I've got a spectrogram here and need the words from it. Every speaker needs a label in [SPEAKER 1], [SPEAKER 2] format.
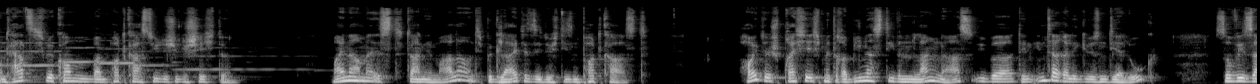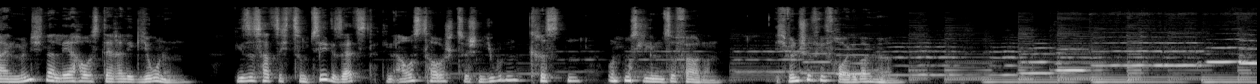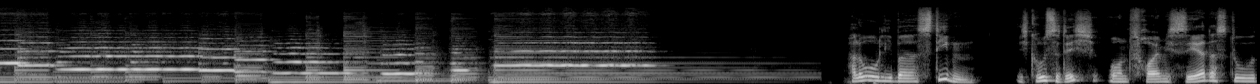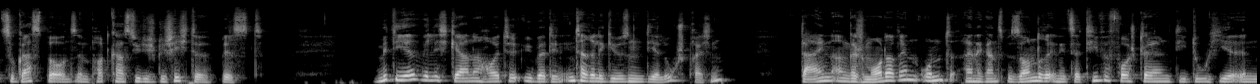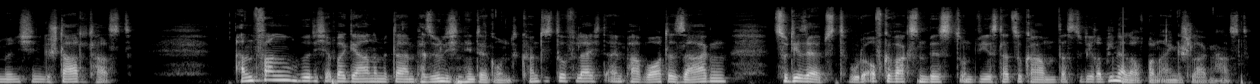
[SPEAKER 1] und herzlich willkommen beim Podcast Jüdische Geschichte. Mein Name ist Daniel Mahler und ich begleite Sie durch diesen Podcast. Heute spreche ich mit Rabbiner Stephen Langnas über den interreligiösen Dialog sowie sein Münchner Lehrhaus der Religionen. Dieses hat sich zum Ziel gesetzt, den Austausch zwischen Juden, Christen und Muslimen zu fördern. Ich wünsche viel Freude beim Hören. Hallo, lieber Steven. Ich grüße dich und freue mich sehr, dass du zu Gast bei uns im Podcast Jüdische Geschichte bist. Mit dir will ich gerne heute über den interreligiösen Dialog sprechen, dein Engagement darin und eine ganz besondere Initiative vorstellen, die du hier in München gestartet hast. Anfangen würde ich aber gerne mit deinem persönlichen Hintergrund. Könntest du vielleicht ein paar Worte sagen zu dir selbst, wo du aufgewachsen bist und wie es dazu kam, dass du die Rabbinerlaufbahn eingeschlagen hast?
